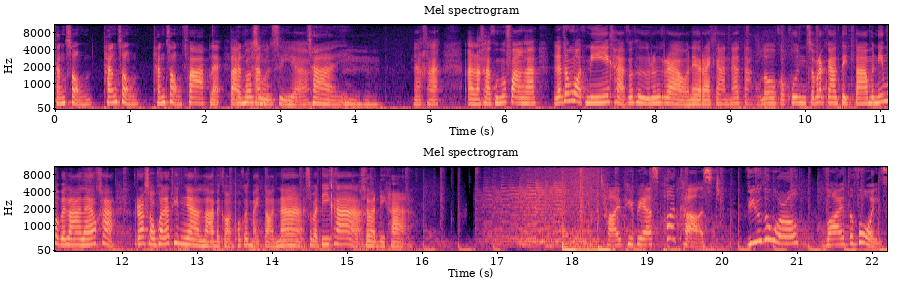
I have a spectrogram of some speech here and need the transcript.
ทั้งสองทั้งสองทั้งสองฝากแหละต่างทั้งก็ทั้งสูญเสีย ใช่อืม นะคะเอาละค่ะคุณผู้ฟังคะและทั้งหมดนี้ค่ะก็คือเรื่องราวในรายการหน้าต่างโลกขอบคุณสำหรับการติดตามวันนี้หมดเวลาแล้วค่ะ เราสองคนและทีมงานลาไปก่อนพบกันใหม่ตอนหน้า สวัสดีค่ะ สวัสดีค่ะ Thai PBS podcast. View the world via the voice.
